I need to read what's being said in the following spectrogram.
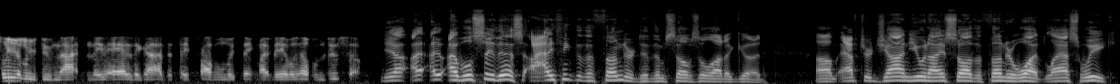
clearly do not, and they've added a guy that they probably think might be able to help them do so. Yeah, I, I, will say this: I think that the Thunder did themselves a lot of good. Um, after John, you and I saw the Thunder what last week.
